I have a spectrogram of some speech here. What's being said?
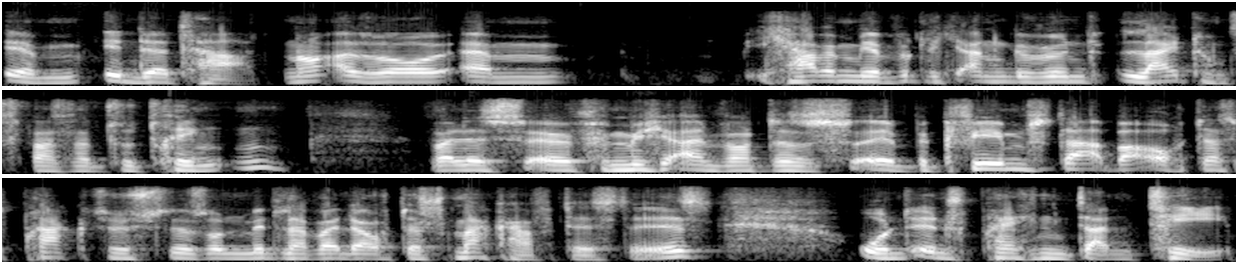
Ähm, in der Tat. Ne? Also ähm, ich habe mir wirklich angewöhnt, Leitungswasser zu trinken weil es äh, für mich einfach das äh, bequemste, aber auch das praktischste und mittlerweile auch das schmackhafteste ist. Und entsprechend dann Tee.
